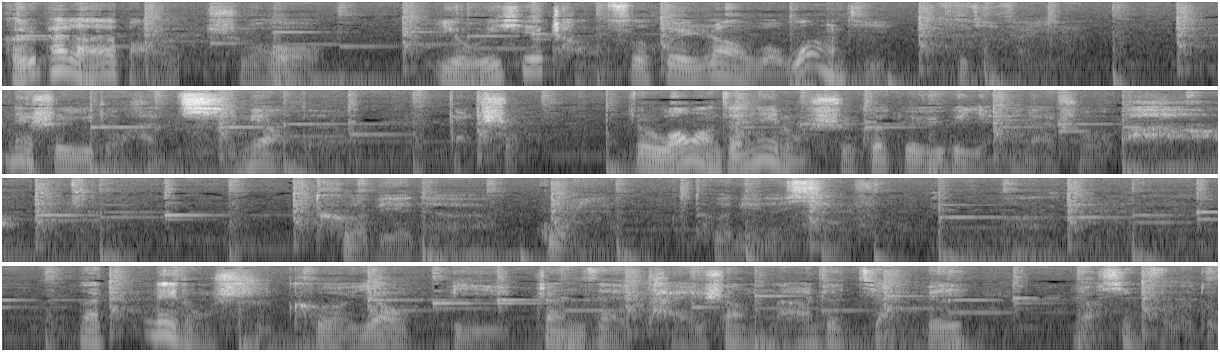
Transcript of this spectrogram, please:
可是拍《琅琊榜》时候，有一些场次会让我忘记自己在演，那是一种很奇妙的感受。就是往往在那种时刻，对于一个演员来说啊，特别的过瘾，特别的幸福啊。那那种时刻要比站在台上拿着奖杯要幸福得多。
